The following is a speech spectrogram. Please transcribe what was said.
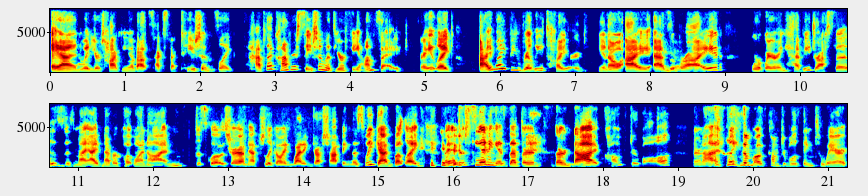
And when you're talking about sex expectations like have that conversation with your fiance right? Like I might be really tired. You know, I, as yeah. a bride, we're wearing heavy dresses. Is my i've never put one on disclosure. I'm actually going wedding dress shopping this weekend but like my understanding is that they're they're not comfortable they're not like the most comfortable thing to wear.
